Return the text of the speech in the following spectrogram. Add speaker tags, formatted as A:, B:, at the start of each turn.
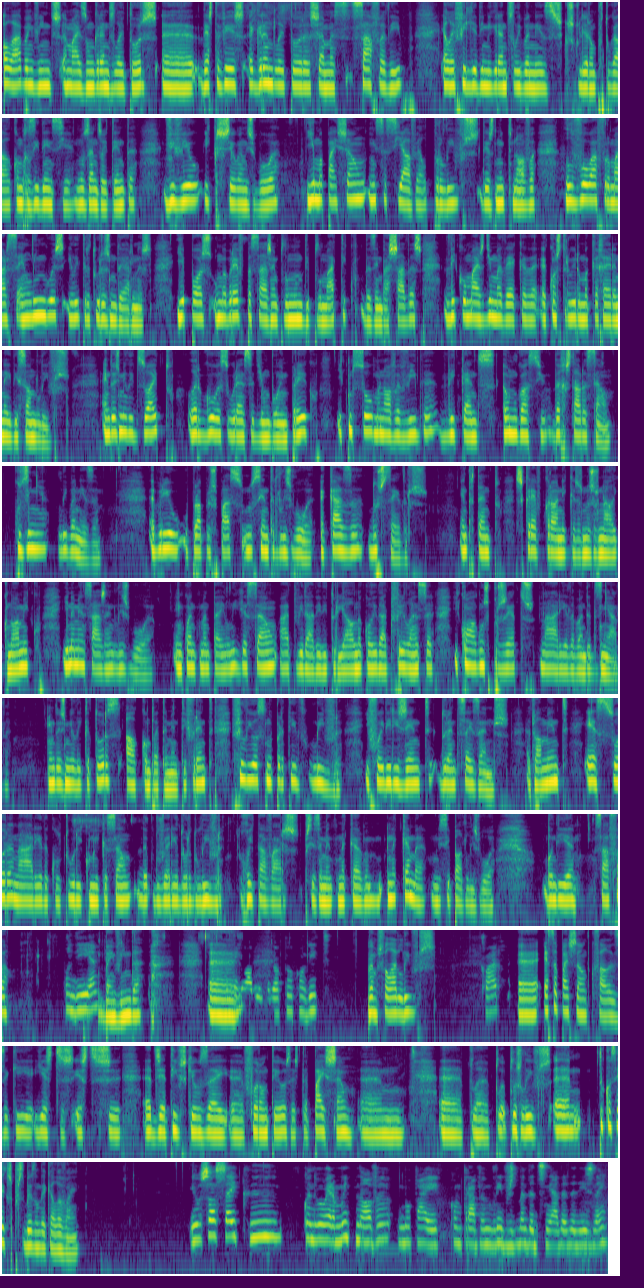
A: Olá, bem-vindos a mais um Grandes Leitores. Uh, desta vez a grande leitora chama-se Safa Dib. Ela é filha de imigrantes libaneses que escolheram Portugal como residência nos anos 80, viveu e cresceu em Lisboa e uma paixão insaciável por livros, desde muito nova, levou-a a formar-se em línguas e literaturas modernas e, após uma breve passagem pelo mundo diplomático, das embaixadas, dedicou mais de uma década a construir uma carreira na edição de livros. Em 2018, largou a segurança de um bom emprego e começou uma nova vida dedicando-se ao negócio da restauração, cozinha libanesa. Abriu o próprio espaço no centro de Lisboa, a Casa dos Cedros. Entretanto, escreve crónicas no Jornal Económico e na Mensagem de Lisboa, enquanto mantém ligação à atividade editorial na qualidade de freelancer e com alguns projetos na área da banda desenhada. Em 2014, algo completamente diferente, filiou-se no Partido Livre e foi dirigente durante seis anos. Atualmente é assessora na área da cultura e comunicação do vereador do Livre, Rui Tavares, precisamente na, na Câmara Municipal de Lisboa. Bom dia, Safa.
B: Bom dia.
A: Bem-vinda.
B: Obrigada pelo convite.
A: Vamos falar de livros?
B: Claro.
A: Uh, essa paixão de que falas aqui e estes, estes uh, adjetivos que eu usei uh, foram teus, esta paixão um, pela, pela, pelos livros, tu consegues perceber de onde é que ela vem?
B: Eu só sei que quando eu era muito nova, o meu pai comprava-me livros de banda desenhada da Disney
